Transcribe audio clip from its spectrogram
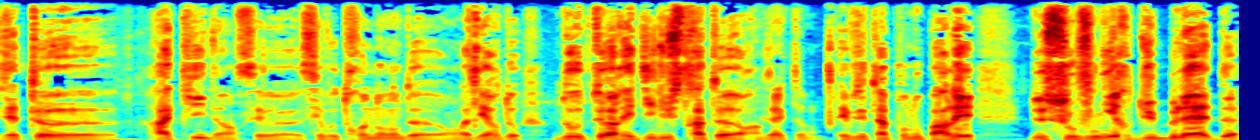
Vous êtes euh, Rakid, hein, euh, c'est votre nom de, on va dire, d'auteur et d'illustrateur. Exactement. Et vous êtes là pour nous parler de Souvenirs du Bled,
